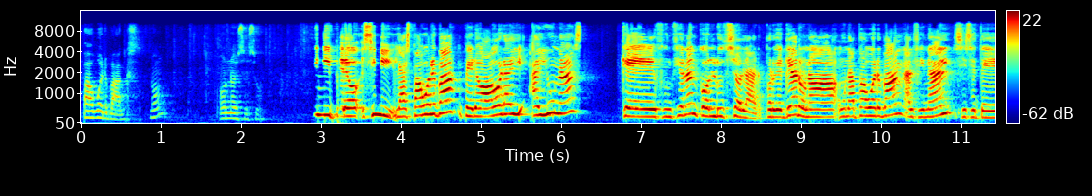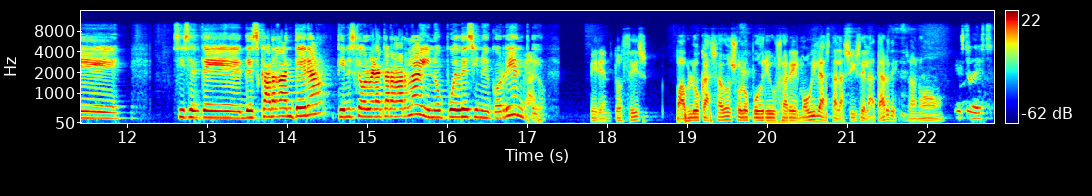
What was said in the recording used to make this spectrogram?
Powerbanks. ¿O no es eso? Sí, pero sí, las powerbank, pero ahora hay, hay unas que funcionan con luz solar. Porque claro, una, una powerbank al final, si se te. Si se te descarga entera, tienes que volver a cargarla y no puedes si no hay corriente. Claro. Pero entonces, Pablo Casado solo podría usar el móvil hasta las 6 de la tarde. O sea, no. Eso es.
